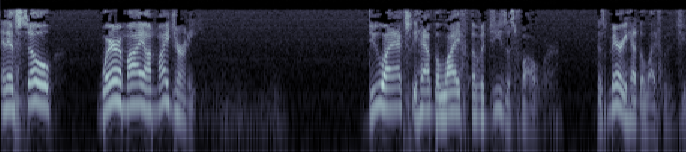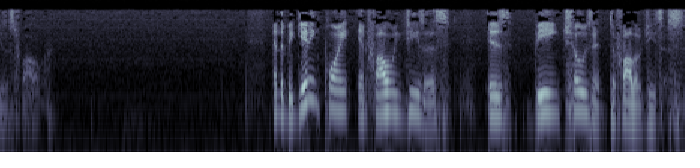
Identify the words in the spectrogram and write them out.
And if so, where am I on my journey? Do I actually have the life of a Jesus follower? Because Mary had the life of a Jesus follower. And the beginning point in following Jesus is being chosen to follow Jesus.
